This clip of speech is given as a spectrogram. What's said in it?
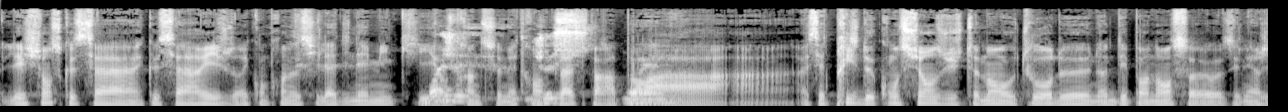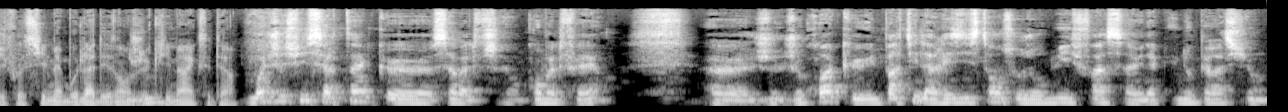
les chances que ça, que ça arrive? Je voudrais comprendre aussi la dynamique qui est en train de se mettre en place par rapport à, à, cette prise de conscience, justement, autour de notre dépendance aux énergies fossiles, même au-delà des enjeux mhm. climat, etc. Moi, je suis certain que ça va, qu'on va le faire. Euh, je, je, crois qu'une partie de la résistance aujourd'hui face à une, une opération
